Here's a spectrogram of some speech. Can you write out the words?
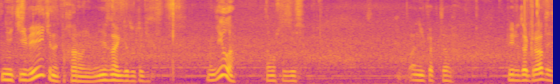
некие Верейкины похоронены. Не знаю, где тут этих могила, потому что здесь они как-то перед оградой,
